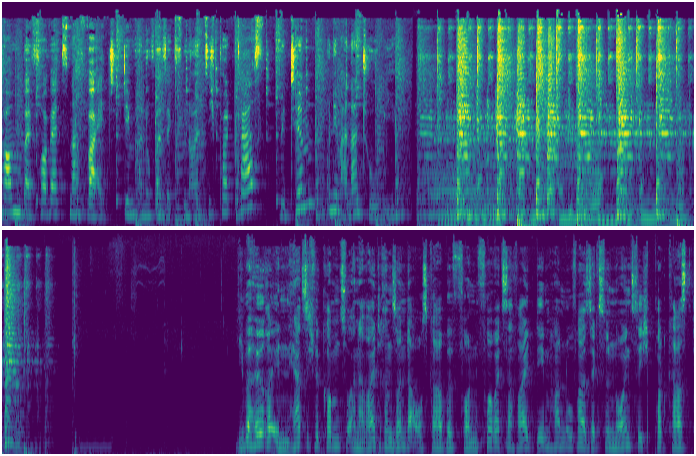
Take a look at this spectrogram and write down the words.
willkommen bei Vorwärts nach Weit, dem Hannover 96 Podcast mit Tim und dem anderen Tobi. Liebe HörerInnen, herzlich willkommen zu einer weiteren Sonderausgabe von Vorwärts nach Weit, dem Hannover 96 Podcast.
